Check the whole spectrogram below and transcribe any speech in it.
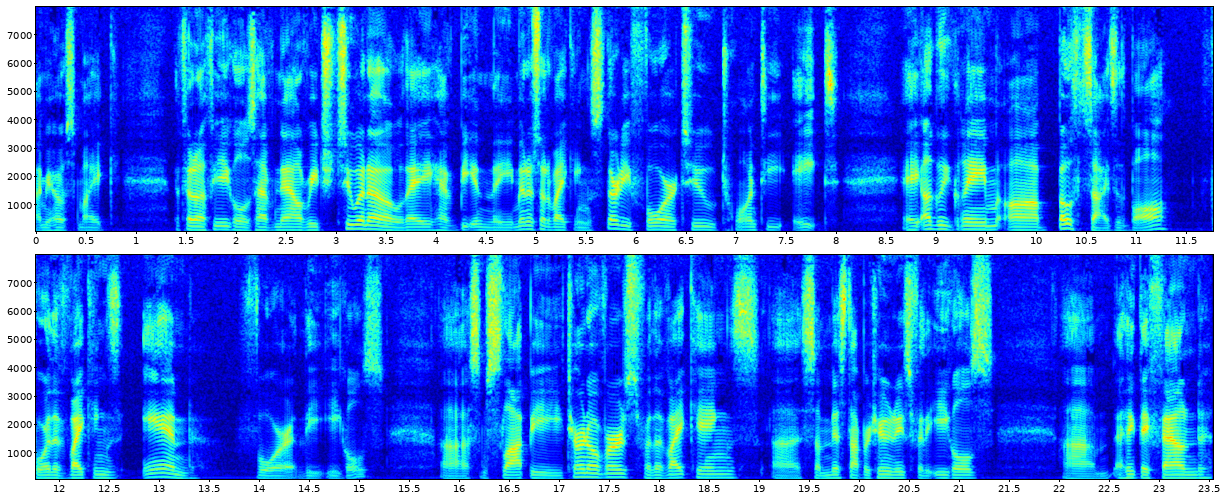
I'm your host Mike. The Philadelphia Eagles have now reached 2 0. They have beaten the Minnesota Vikings 34 to 28. A ugly game on both sides of the ball for the Vikings and for the Eagles. Uh, some sloppy turnovers for the Vikings, uh, some missed opportunities for the Eagles. Um, I think they found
